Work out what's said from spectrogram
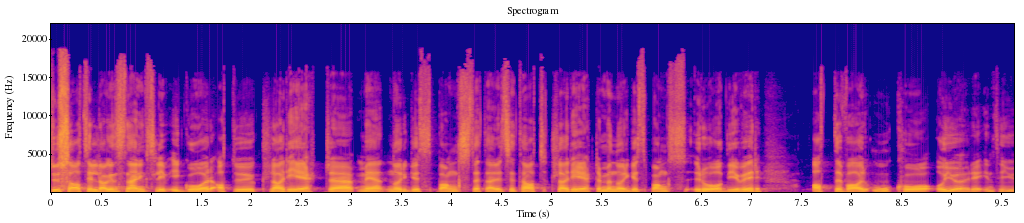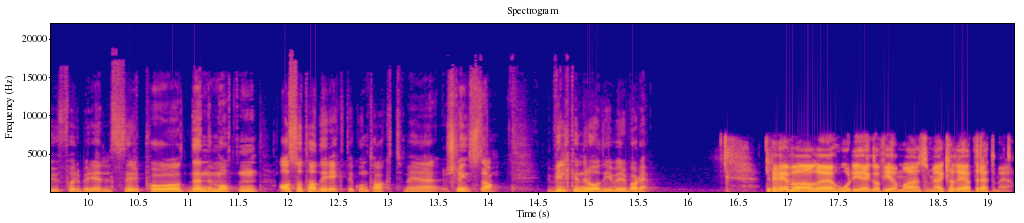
Du sa til Dagens Næringsliv i går at du klarerte med Norges Banks dette er et sitat, klarerte med Norges Banks rådgiver at det var OK å gjøre intervjuforberedelser på denne måten. Altså ta direkte kontakt med Slyngstad. Hvilken rådgiver var det? Det var hodejegerfirmaet som jeg klarerte dette med.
